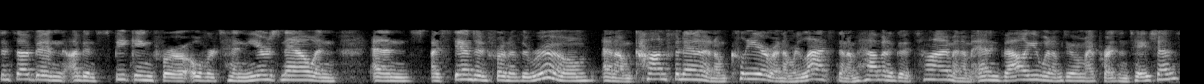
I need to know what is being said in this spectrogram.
since I've been I've been speaking for over ten years now, and and I stand in front of the room and I'm confident and I'm clear and I'm relaxed and I'm having a good time and I'm adding value when I'm doing my presentations.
